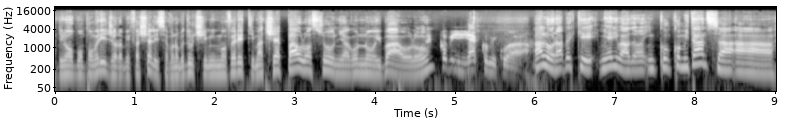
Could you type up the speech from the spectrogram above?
di nuovo buon pomeriggio, Robin Fascelli, Stefano Petrucci, Mimmo Ferretti, ma c'è Paolo Assogna con noi, Paolo? Eccomi, eccomi qua. Allora, perché mi è arrivato in concomitanza a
